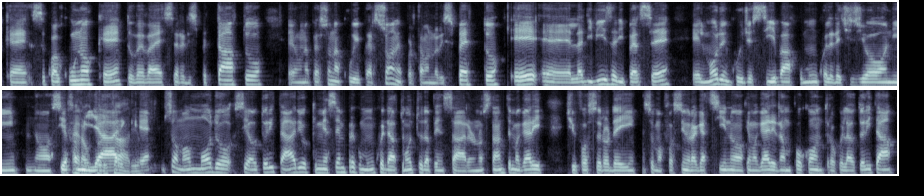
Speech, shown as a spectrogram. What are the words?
che è qualcuno che doveva essere rispettato, è una persona a cui persone portavano rispetto e eh, la divisa di per sé e il modo in cui gestiva comunque le decisioni, no, sia familiari che insomma un modo sia autoritario che mi ha sempre comunque dato molto da pensare, nonostante magari ci fossero dei, insomma, fossi un ragazzino che magari era un po' contro quell'autorità,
